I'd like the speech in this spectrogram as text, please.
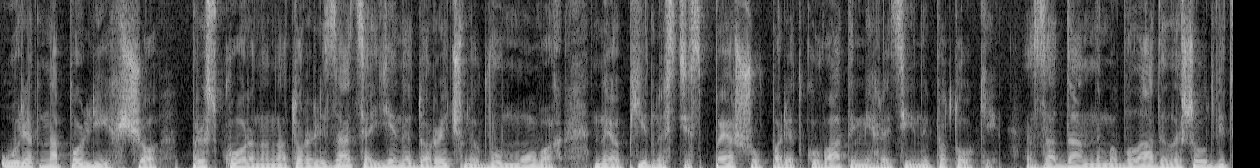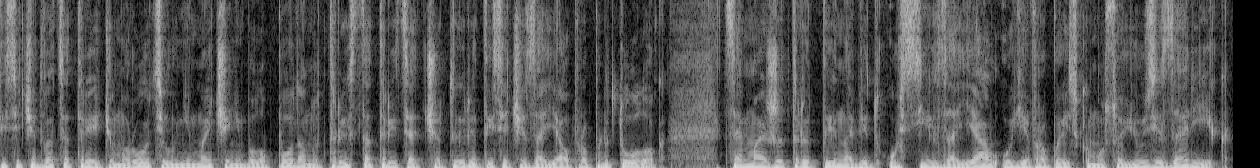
Уряд наполіг, що прискорена натуралізація є недоречною в умовах необхідності спершу впорядкувати міграційні потоки. За даними влади, лише у 2023 році у Німеччині було подано 334 тисячі заяв про притулок. Це майже третина від усіх заяв у Європейському Союзі за рік.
